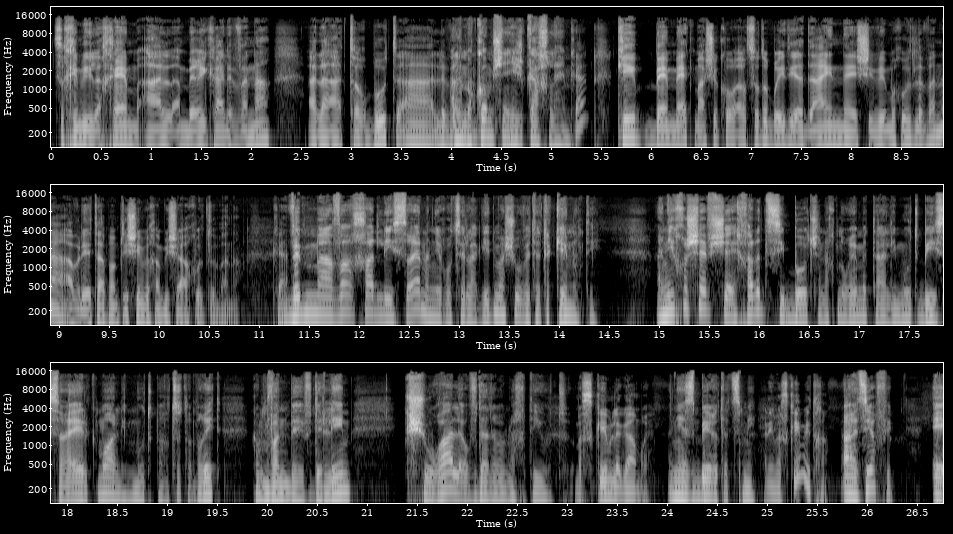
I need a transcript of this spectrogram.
צריכים להילחם על אמריקה הלבנה, על התרבות הלבנה. על המקום שנשכח להם. כן, כי באמת מה שקורה, ארה"ב היא עדיין אה, 70% לבנה, אבל היא הייתה פעם 95% לבנה. כן? ובמעבר חד לישראל אני רוצה להגיד משהו ותתקן אותי. אני חושב שאחד הסיבות שאנחנו רואים את האלימות בישראל, כמו האלימות בארצות הברית, כמובן בהבדלים, קשורה לאובדן הממלכתיות. מסכים לגמרי. אני אסביר את עצמי. אני מסכים איתך. אה, איזה יופי. אה,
